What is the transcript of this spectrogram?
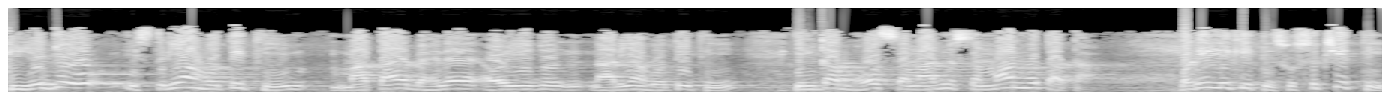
कि ये जो स्त्रियाँ होती थी, माताएँ, बहनें और ये जो नारियाँ होती थी, इनका बहुत समाज में सम्मान होता था। पढ़ी लिखी थी, सुशिक्षित थी।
